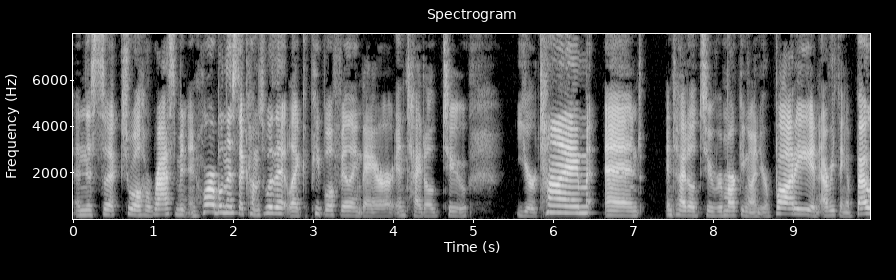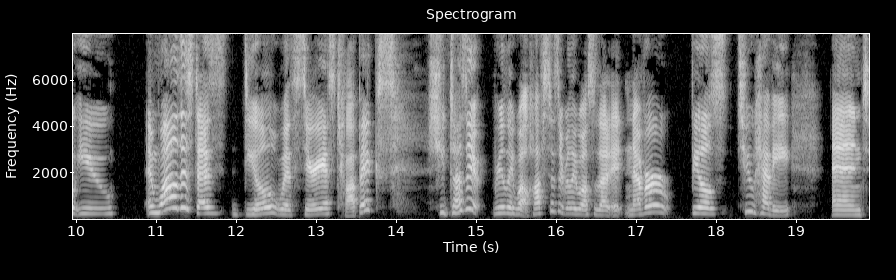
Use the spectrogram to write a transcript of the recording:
and the sexual harassment and horribleness that comes with it, like people feeling they are entitled to your time and entitled to remarking on your body and everything about you. And while this does deal with serious topics, she does it really well. Hoffs does it really well so that it never feels too heavy. And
